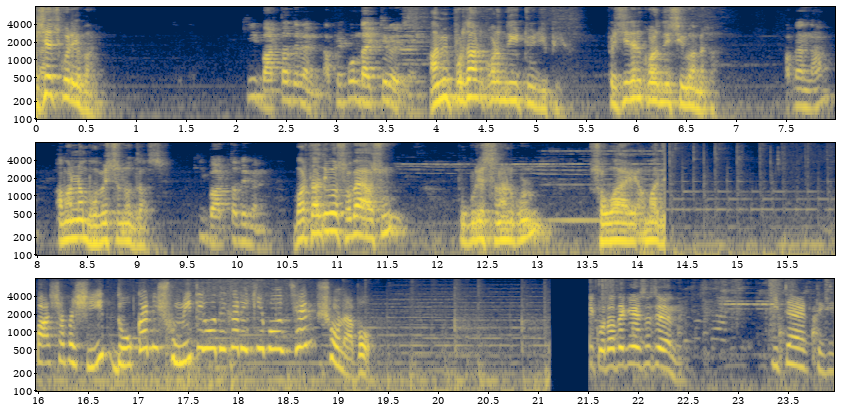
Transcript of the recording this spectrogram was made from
বিশেষ করে এবার। কি বার্তা দেবেন? আপনি কোন দায়িত্বে রয়েছেন? আমি প্রধান Karandi two GP president Karandi শিবা মেলা। আপনার নাম? আমার নাম ভবেশচন্দ্র দাস। কি বার্তা দেবেন? বার্তা দেব সবাই আসুন পুকুরে স্নান করুন। সবাই আমাদের পাশাপাশি দোকানি সুনীতি অধিকারী কি বলছেন শোনাবো। কোথা থেকে এসেছেন? ইটাহার থেকে।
